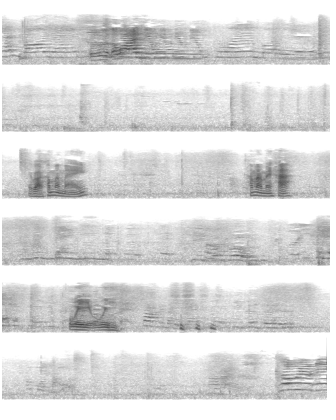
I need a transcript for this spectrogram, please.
งั้นบอยเออแล้วว่านิ้วนิ้วนิ้วนิ้วเลยไอ้บาเข้ามาไหม เข้ามาไหมคะ อุ้ยอุ้ยเข้าไปดูดิ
